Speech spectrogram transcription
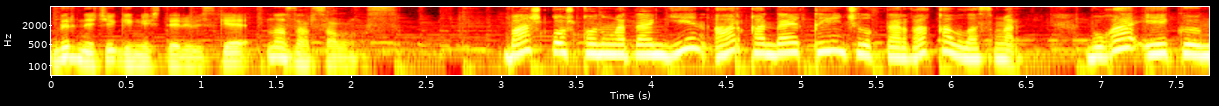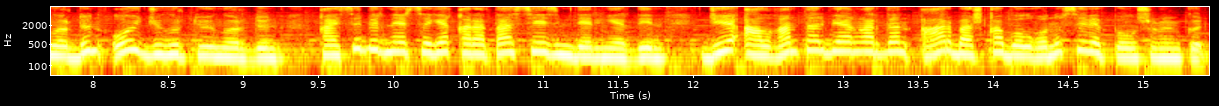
бир нече кеңештерибизге назар салыңыз баш кошконуңардан кийин ар кандай кыйынчылыктарга кабыласыңар. Буга экөөңөрдүн ой жүгүртүүңөрдүн кайсы бир нерсеге карата сезимдериңердин же алган тарбияңардын ар башка болгону себеп болушу мүмкүн.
